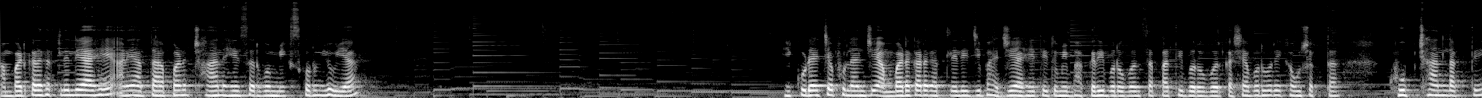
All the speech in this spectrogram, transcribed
आंबाडकाड घातलेली आहे आणि आता आपण छान हे सर्व मिक्स करून घेऊया. ही कुड्याच्या फुलांची आंबाडकाड घातलेली जी भाजी आहे ती तुम्ही भाकरीबरोबर चपातीबरोबर कशाबरोबरही खाऊ शकता. खूप छान लागते.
